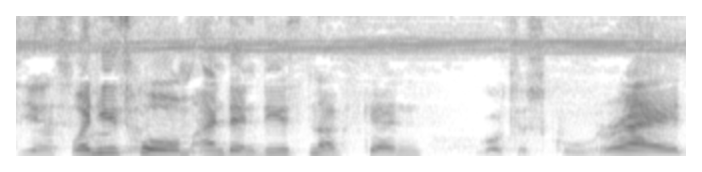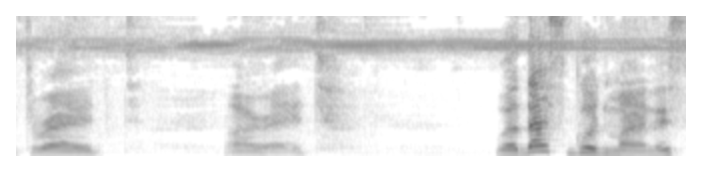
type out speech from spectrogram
Yes. when he's yes. home, and then these snacks can Go to school. Right, right. All right. Well, that's good, man. It's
